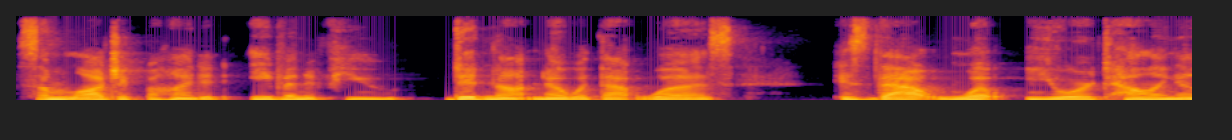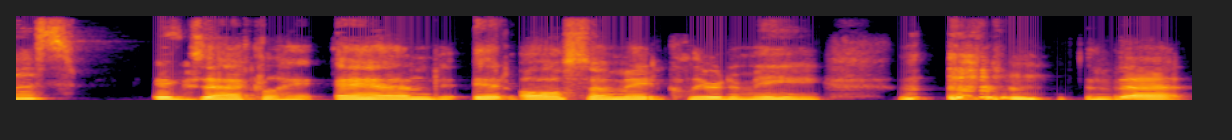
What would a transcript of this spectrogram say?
some logic behind it, even if you did not know what that was. Is that what you're telling us? Exactly. And it also made clear to me that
